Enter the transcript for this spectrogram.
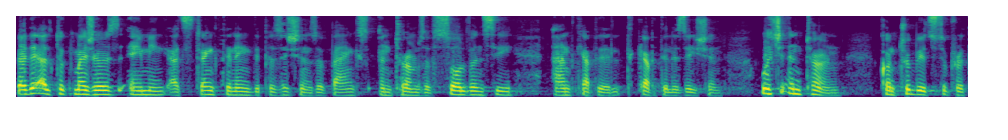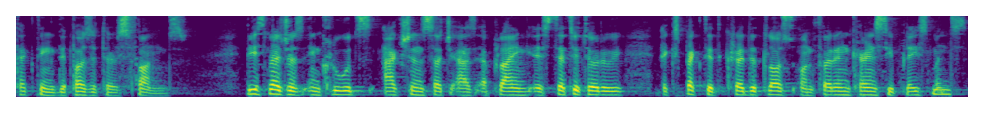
BDL took measures aiming at strengthening the positions of banks in terms of solvency and capital, capitalization, which in turn contributes to protecting depositors' funds. These measures include actions such as applying a statutory expected credit loss on foreign currency placements,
